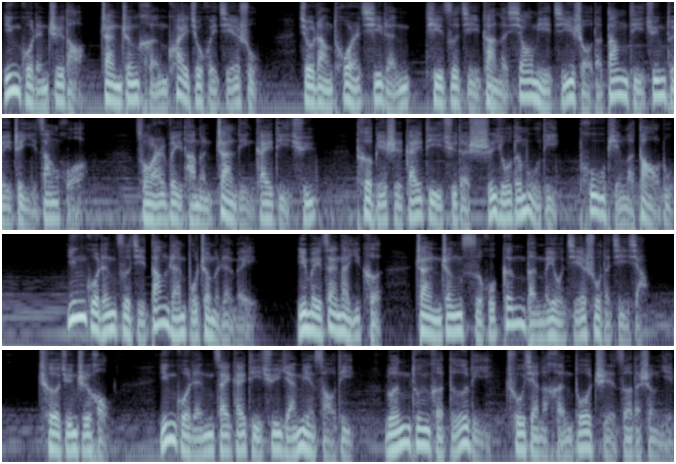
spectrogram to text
英国人知道战争很快就会结束，就让土耳其人替自己干了消灭棘手的当地军队这一脏活。从而为他们占领该地区，特别是该地区的石油的目的铺平了道路。英国人自己当然不这么认为，因为在那一刻，战争似乎根本没有结束的迹象。撤军之后，英国人在该地区颜面扫地，伦敦和德里出现了很多指责的声音。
